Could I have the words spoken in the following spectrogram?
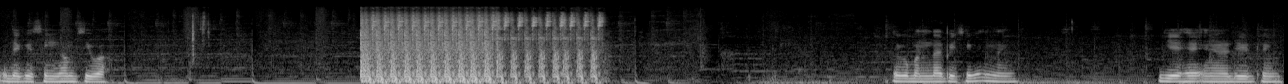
ये देखिए सिंघम सिवा देखो बंदा पीछे गया, नहीं। ये है एनर्जी ड्रिंक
